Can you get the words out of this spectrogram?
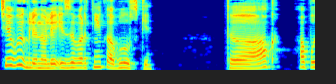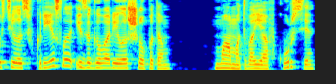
Те выглянули из-за воротника блузки. «Так», – опустилась в кресло и заговорила шепотом. «Мама твоя в курсе?»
